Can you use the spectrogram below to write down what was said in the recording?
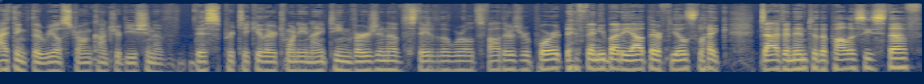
I think, the real strong contribution of this particular 2019 version of State of the World's Fathers Report. If anybody out there feels like diving into the policy stuff,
